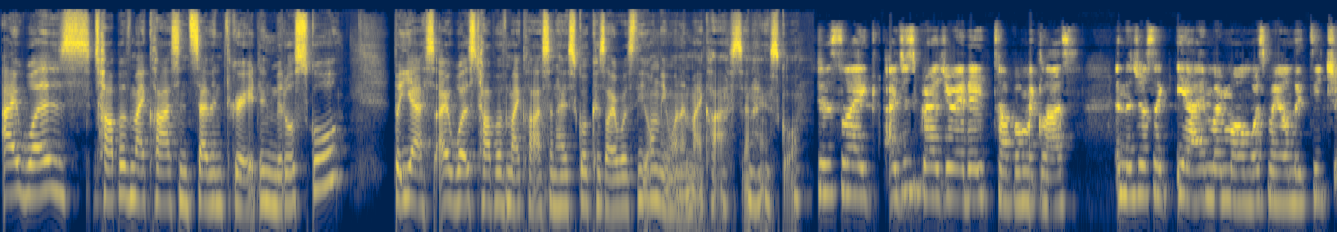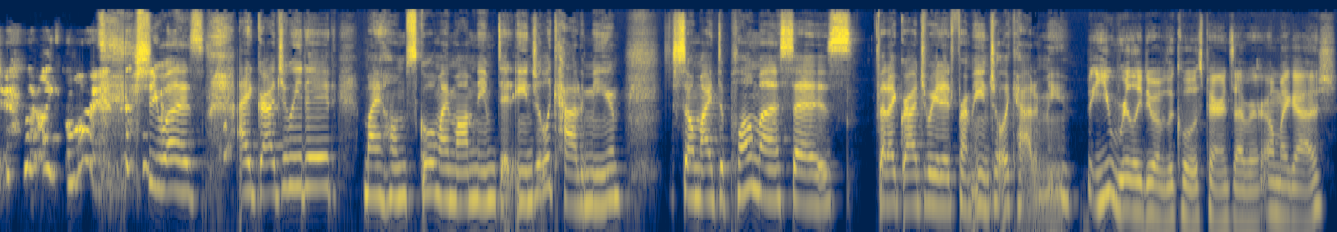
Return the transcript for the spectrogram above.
I was top of my class in seventh grade in middle school. But yes, I was top of my class in high school because I was the only one in my class in high school. Just like, I just graduated top of my class. And then just like, yeah, and my mom was my only teacher. We're like, Loren. she was. I graduated my homeschool. My mom named it Angel Academy. So my diploma says that I graduated from Angel Academy. You really do have the coolest parents ever. Oh my gosh.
